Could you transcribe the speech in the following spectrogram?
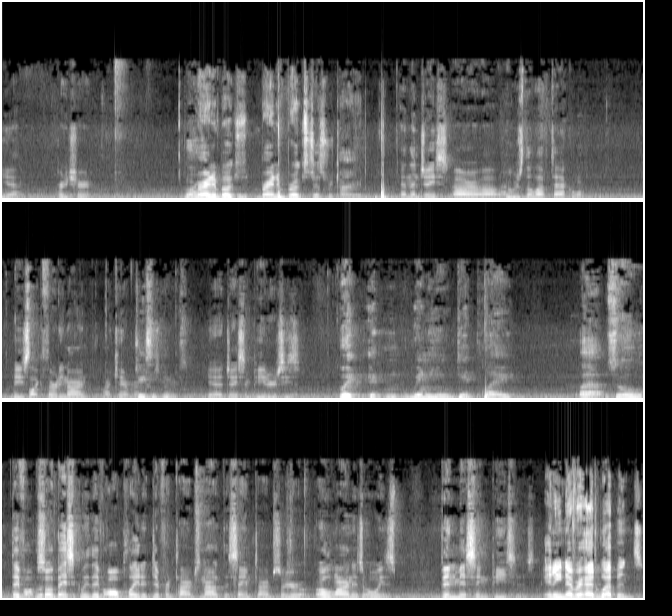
Yeah, pretty sure. But Brandon Brooks. Brandon Brooks just retired. And then Jason, uh, uh, who was the left tackle? He's like 39. I can't remember. Jason his name. Peters. Yeah, Jason Peters. He's But it, when he did play, uh, so they've all, so basically they've all played at different times, not at the same time. So your O line has always been missing pieces. And he never had weapons.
